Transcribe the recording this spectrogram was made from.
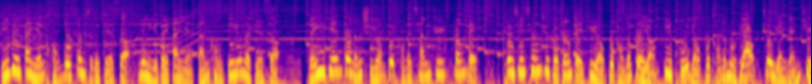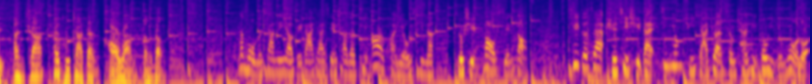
一队扮演恐怖分子的角色，另一队扮演反恐精英的角色，每一边都能使用不同的枪支装备，这些枪支和装备具有不同的作用，地图有不同的目标，救援人质、暗杀、拆除炸弹、逃亡等等。那么我们下面要给大家介绍的第二款游戏呢，就是《冒险岛》。这个在石器时代、金庸群侠传等产品都已经没落，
